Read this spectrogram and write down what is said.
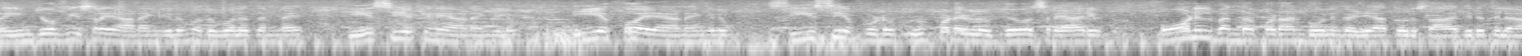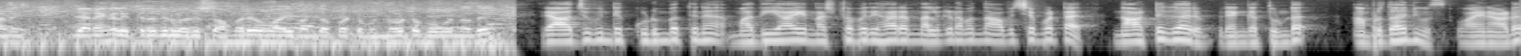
റേഞ്ച് ഓഫീസറെ ആണെങ്കിലും അതുപോലെ തന്നെ എ സി എഫിനെ ആണെങ്കിലും ഡി എഫ് ഒയെ ആണെങ്കിലും സി സി എഫ് ഉൾപ്പെടെയുള്ള ഉദ്യോഗസ്ഥരെ ആരും ഫോണിൽ ബന്ധപ്പെടാൻ പോലും കഴിയാത്ത ഒരു സാഹചര്യത്തിലാണ് ജനങ്ങൾ ഇത്തരത്തിലുള്ള ഒരു സമരവുമായി ബന്ധപ്പെട്ട് മുന്നോട്ട് പോകുന്നത്. രാജുവിന്റെ കുടുംബത്തിന് മതിയായ നഷ്ടപരിഹാരം നൽകണമെന്ന് ആവശ്യപ്പെട്ട് നാട്ടുകാരും രംഗത്തുണ്ട്. അമൃത ന്യൂസ് വയനാട്.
